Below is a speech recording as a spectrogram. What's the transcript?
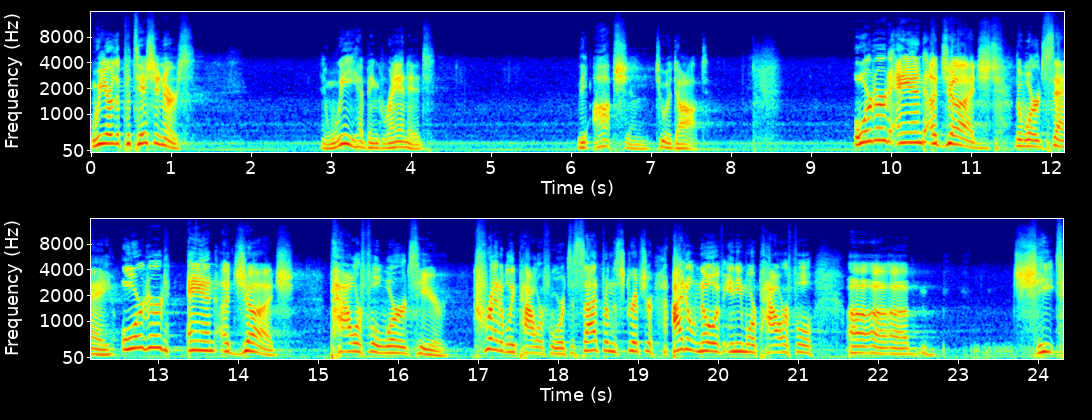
We are the petitioners, and we have been granted the option to adopt. Ordered and adjudged, the words say. Ordered and adjudged. Powerful words here. Incredibly powerful words. Aside from the scripture, I don't know of any more powerful uh, uh, uh sheet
